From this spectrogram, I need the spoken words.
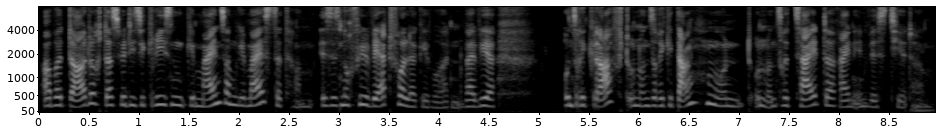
Aber dadurch, dass wir diese Krisen gemeinsam gemeistert haben, ist es noch viel wertvoller geworden, weil wir unsere Kraft und unsere Gedanken und, und unsere Zeit da rein investiert haben.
